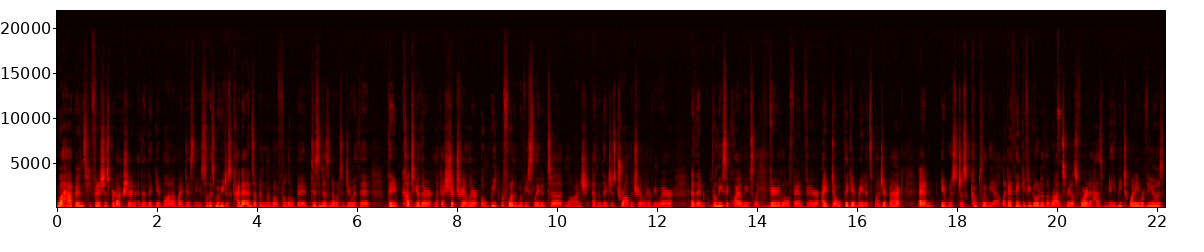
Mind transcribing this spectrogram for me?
what happens he finishes production and then they get bought out by disney. So this movie just kind of ends up in limbo for a little bit. Disney doesn't know what to do with it. They cut together like a shit trailer a week before the movie slated to launch and then they just drop the trailer everywhere and then release it quietly to like very little fanfare. I don't think it made its budget back and it was just completely out. Like i think if you go to the rotten tomatoes for it it has maybe 20 reviews.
